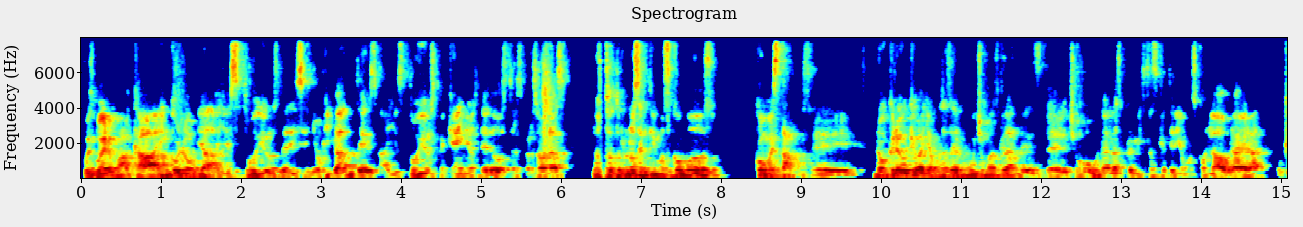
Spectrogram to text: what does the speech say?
pues bueno, acá en Colombia hay estudios de diseño gigantes, hay estudios pequeños de dos, tres personas. Nosotros nos sentimos cómodos como estamos. Eh, no creo que vayamos a ser mucho más grandes. De hecho, una de las premisas que teníamos con Laura era, ok,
